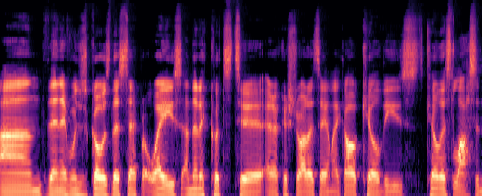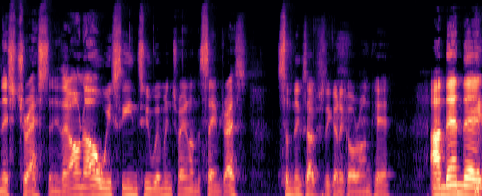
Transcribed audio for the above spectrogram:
And then everyone just goes their separate ways, and then it cuts to Erik Estrada saying like, "Oh, kill these, kill this lass in this dress," and he's like, "Oh no, we've seen two women train on the same dress. Something's obviously gonna go wrong here." And then the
